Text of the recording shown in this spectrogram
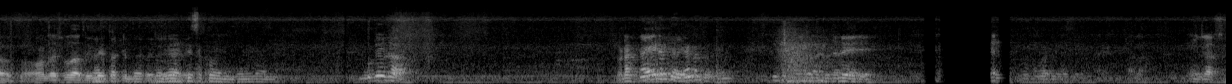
হতো আমরা সোজা দিলে তো হয়ে ধরে রাখো।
